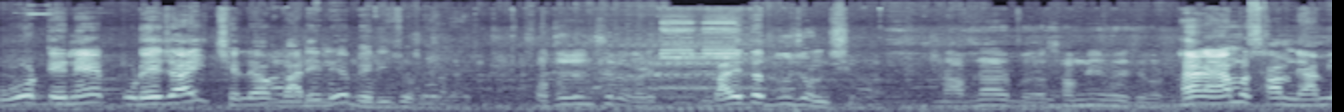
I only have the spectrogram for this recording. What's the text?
ও টেনে পড়ে যায় ছেলে গাড়ি নিয়ে বেরিয়ে চলে যায়। কতজন ছিল গাড়িতে? দুজন ছিল। আপনার সামনেই হয়েছে হ্যাঁ আমার সামনে আমি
